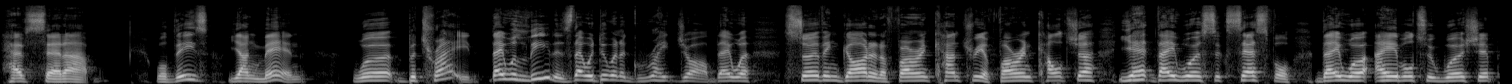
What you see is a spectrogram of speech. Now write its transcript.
have set up. Well, these young men were betrayed. They were leaders. They were doing a great job. They were serving God in a foreign country, a foreign culture, yet they were successful. They were able to worship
